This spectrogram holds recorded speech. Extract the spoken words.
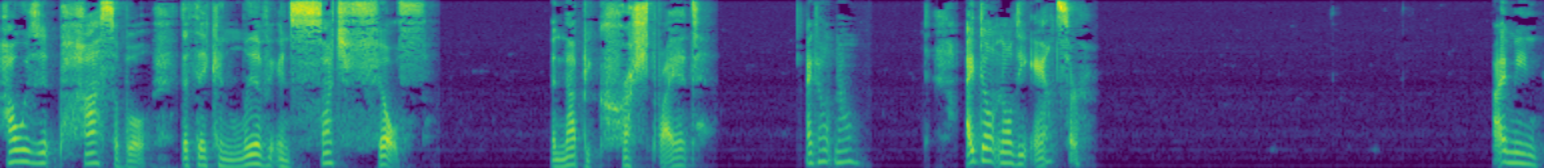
How is it possible that they can live in such filth and not be crushed by it? I don't know. I don't know the answer. I mean,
